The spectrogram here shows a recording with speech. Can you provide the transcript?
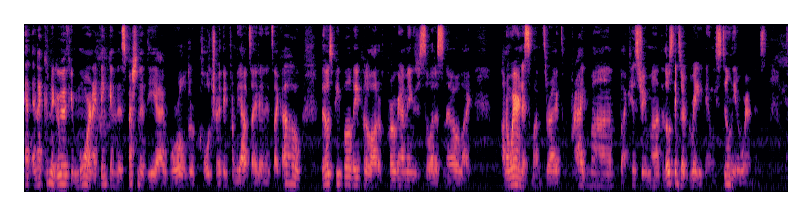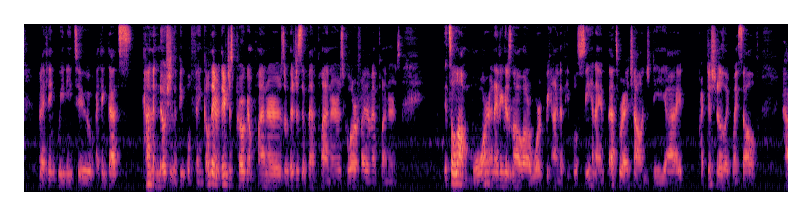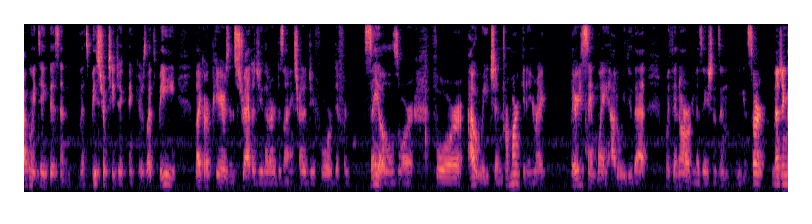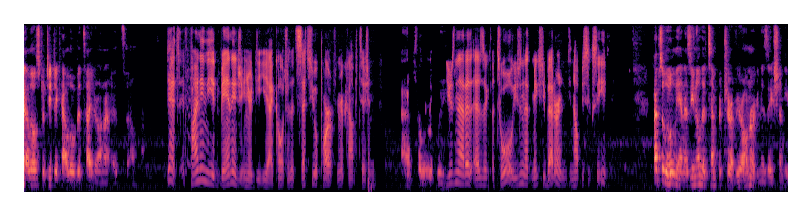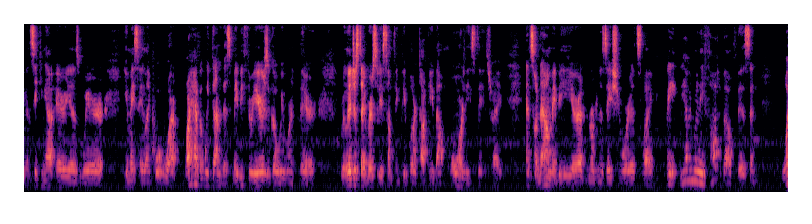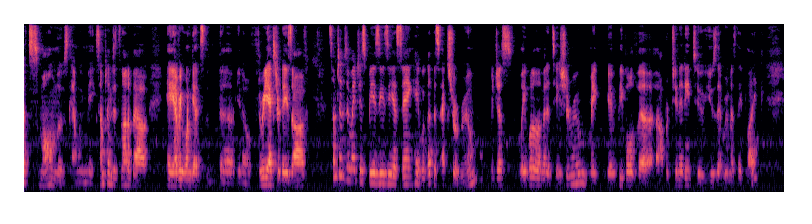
And, and I couldn't agree with you more. And I think in the, especially in the DEI world or culture, I think from the outside in, it's like, oh, those people they put a lot of programming just to let us know like on awareness month right pride month black history month and those things are great and we still need awareness but i think we need to i think that's kind of the notion that people think oh they're, they're just program planners or they're just event planners glorified event planners it's a lot more and i think there's not a lot of work behind that people see and I, that's where i challenge dei uh, practitioners like myself how can we take this and let's be strategic thinkers let's be like our peers in strategy that are designing strategy for different sales or for outreach and for marketing, right? Very same way. How do we do that within our organizations? And we can start nudging that little strategic hat a little bit tighter on our heads. So. Yeah, it's finding the advantage in your DEI culture that sets you apart from your competition. Absolutely. Using that as a, tool, using that makes you better and can help you succeed. Absolutely. And as you know, the temperature of your own organization, even seeking out areas where you may say like, well, why, why haven't we done this? Maybe three years ago we weren't there. Religious diversity is something people are talking about more these days, right? And so now maybe you're at an organization where it's like, wait, we haven't really thought about this, and what small moves can we make? Sometimes it's not about, hey, everyone gets the, the you know three extra days off. Sometimes it might just be as easy as saying, hey, we've got this extra room. We just label it a meditation room, make give people the opportunity to use that room as they'd like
